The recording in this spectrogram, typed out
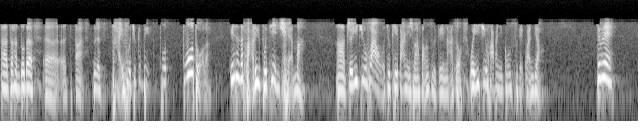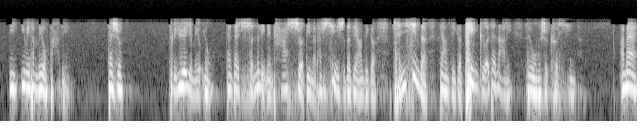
啊，这很多的呃啊这个财富就被被剥剥夺了，因为他的法律不健全嘛啊，这一句话我就可以把你什么房子给拿走，我一句话把你公司给关掉，对不对？因因为他没有法律，但是这个约也没有用。但在神的里面，他设定了他是信实的这样的一个诚信的这样子一个品格在那里，所以我们是可信的。阿妹，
